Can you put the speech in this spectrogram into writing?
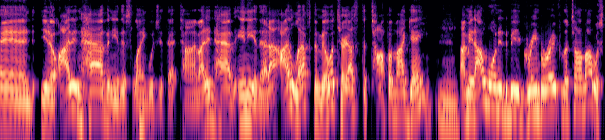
And, you know, I didn't have any of this language at that time. I didn't have any of that. I, I left the military. I was at the top of my game. Mm. I mean, I wanted to be a Green Beret from the time I was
